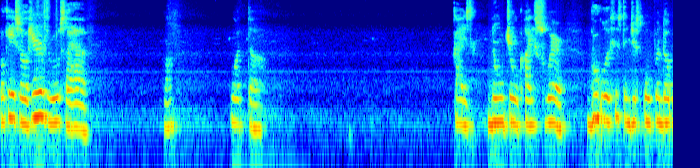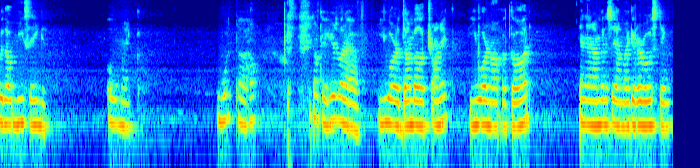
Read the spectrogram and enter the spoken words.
Okay, so here are the rules I have. Huh? What the? Guys, no joke, I swear. Google Assistant just opened up without me saying it. Oh my god. What the hell? Okay, here's what I have. You are a dumb electronic. You are not a god. And then I'm gonna say, I'm good at roasting?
